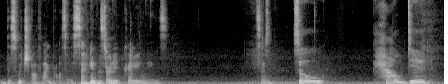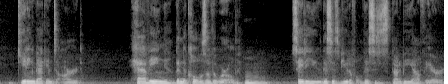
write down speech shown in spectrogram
this Wichita flag process. I mean, started creating these. So, So, how did getting back into art, having the Nicoles of the world, mm-hmm. say to you, This is beautiful, this has got to be out there,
